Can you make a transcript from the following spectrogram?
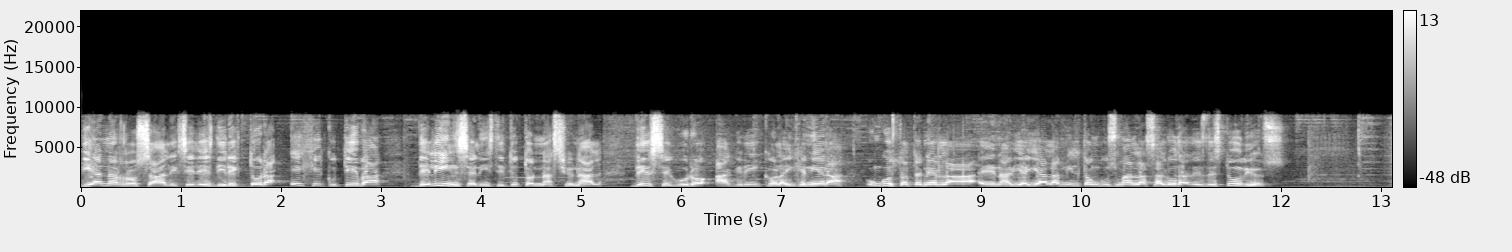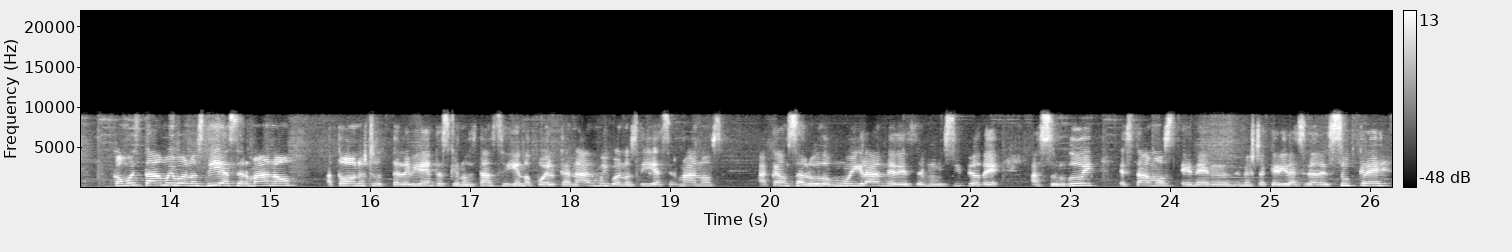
Diana Rosales. Ella es directora ejecutiva del INSE, el Instituto Nacional del Seguro Agrícola. Ingeniera, un gusto tenerla en Aviala. Milton Guzmán la saluda desde estudios. ¿Cómo está? Muy buenos días, hermano. A todos nuestros televidentes que nos están siguiendo por el canal, muy buenos días, hermanos. Acá un saludo muy grande desde el municipio de Azurduy. Estamos en, nuestra querida ciudad de Sucre,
